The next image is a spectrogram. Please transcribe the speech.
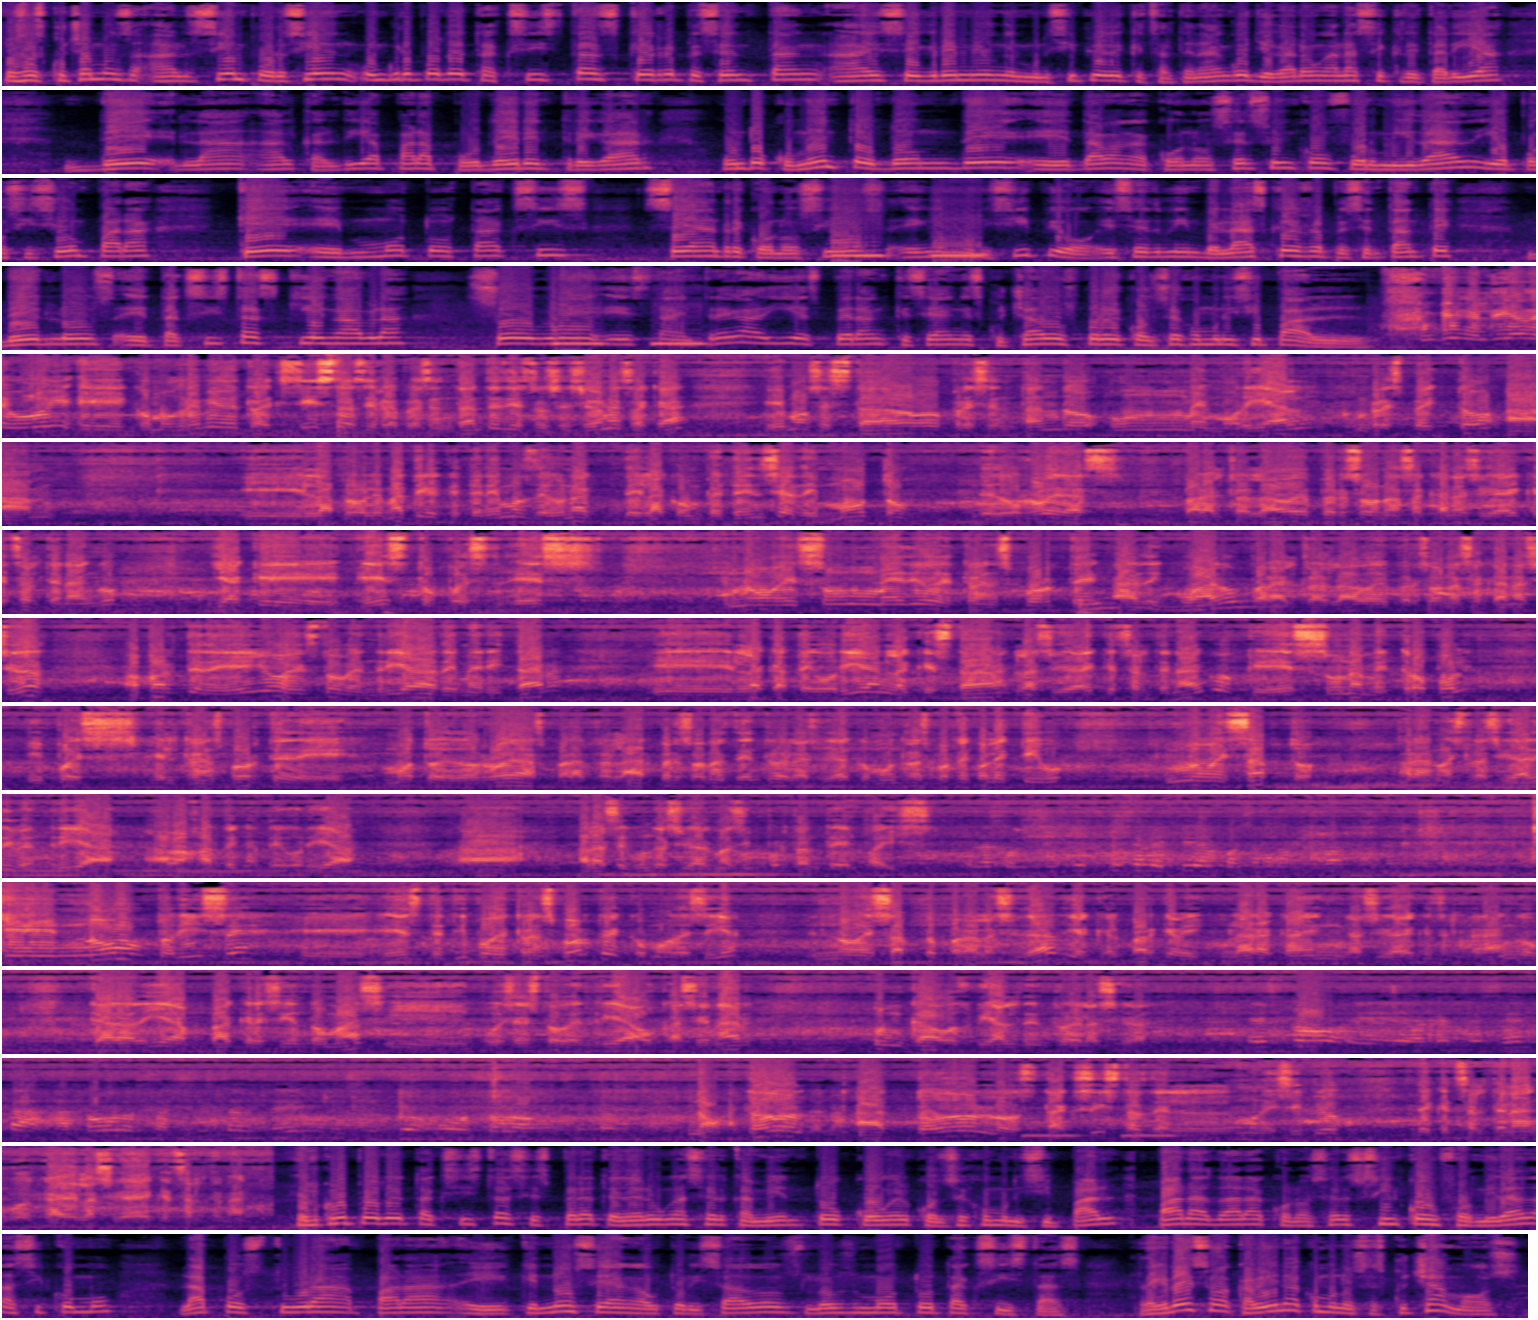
Los escuchamos al 100%. Un grupo de taxistas que representan a ese gremio en el municipio de Quetzaltenango llegaron a la Secretaría de la Alcaldía para poder entregar un documento donde eh, daban a conocer su inconformidad y oposición para que eh, mototaxis sean reconocidos en el municipio. Es Edwin Velázquez, representante de los eh, taxistas, quien habla sobre esta entrega y esperan que sean escuchados por el Consejo Municipal. Bien, el día de hoy, eh, como gremio de taxistas y representantes de asociaciones acá, hemos estado presentando un memorial con respecto a eh, la problemática que tenemos de, una, de la competencia de moto de dos ruedas para el traslado de personas acá en la ciudad de Quetzaltenango, ya que esto pues es no es un medio de transporte adecuado para el traslado de personas acá en la ciudad. Aparte de ello, esto vendría a demeritar eh, la categoría en la que está la ciudad de Quetzaltenango, que es una metrópoli, y pues el transporte de moto de dos ruedas para trasladar personas dentro de la ciudad como un transporte colectivo no es apto para nuestra ciudad y vendría a bajar de categoría a, a la segunda ciudad más importante del país. ¿La solicitud que se le pide al Consejo Municipal? Que no autorice eh, este tipo de transporte, como decía, no es apto para la ciudad, ya que el parque vehicular acá en la ciudad de Quetzaltenango cada día va creciendo más y pues esto vendría a ocasionar un caos vial dentro de la ciudad. ¿Esto eh, representa a todos los taxistas del municipio o solo a un sector? No, a, todo, a todos los taxistas del municipio de Quetzaltenango, acá de la ciudad de Quetzaltenango. El grupo de taxistas espera tener un acercamiento con el Consejo Municipal para dar a conocer su inconformidad, así como la postura para eh, que no sean autorizados los mototaxistas. Regreso a cabina como nos escuchamos.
